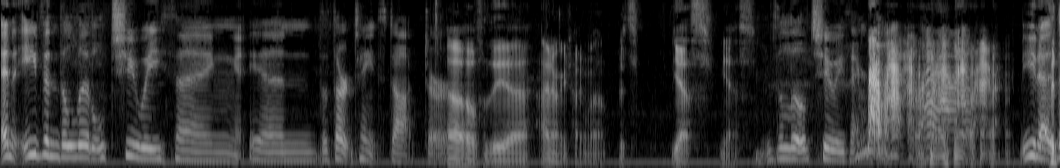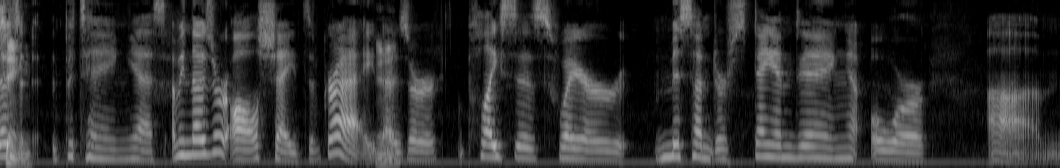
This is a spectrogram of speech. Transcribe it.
and even the little chewy thing in the Thirteenth Doctor, Oh, the uh, I know what you're talking about. It's yes, yes. the little chewy thing. you know, Pting. those Pting. Yes, I mean those are all shades of gray. Yeah. Those are places where misunderstanding or um,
